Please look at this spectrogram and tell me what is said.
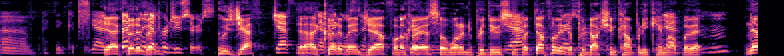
Um, I think yeah, Yeah, it's it definitely the producers. Who's Jeff? Jeff. Yeah, it could have been Jeff or Okay. Chris or one of the producers, Yeah, but definitely the Chris or production Ryan. company came Yeah. up with it. Now,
